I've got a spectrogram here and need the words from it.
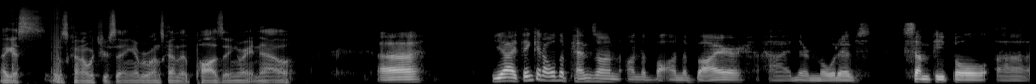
I guess it was kind of what you're saying. Everyone's kind of pausing right now. Uh, yeah, I think it all depends on on the on the buyer uh, and their motives. Some people, uh,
